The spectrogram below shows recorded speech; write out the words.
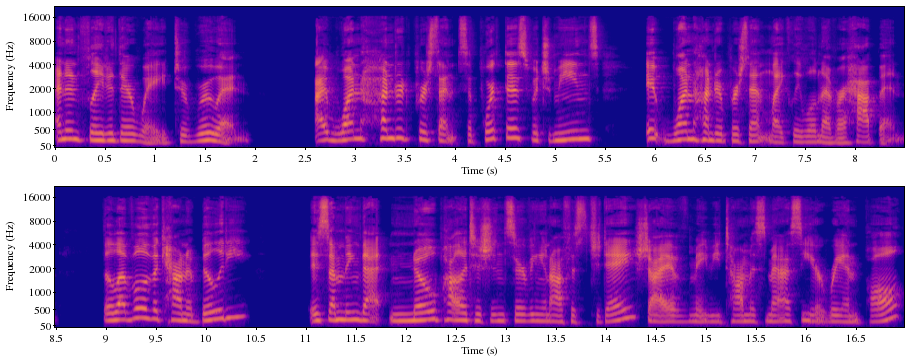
and inflated their way to ruin. I 100% support this, which means it 100% likely will never happen. The level of accountability is something that no politician serving in office today, shy of maybe Thomas Massie or Rand Paul,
